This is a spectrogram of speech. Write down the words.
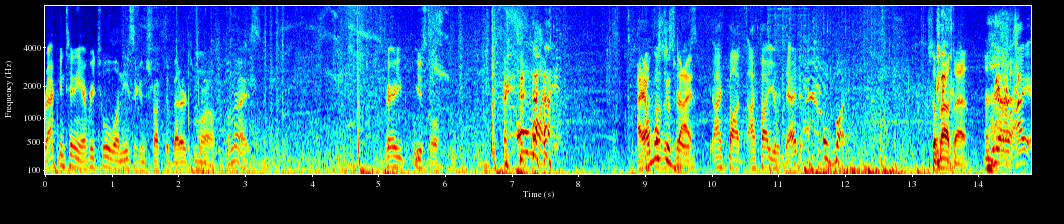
Rack containing every tool one needs to construct a better tomorrow. Oh, nice. Very useful. oh my! I, I almost just died. was- I thought I thought you were dead. Oh my! So about that. No, I.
